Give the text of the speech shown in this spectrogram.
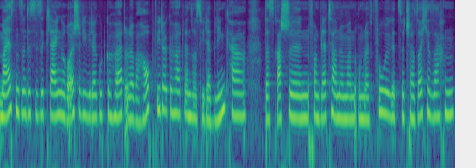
Meistens sind es diese kleinen Geräusche, die wieder gut gehört oder überhaupt wieder gehört werden, sowas wie der Blinker, das Rascheln von Blättern, wenn man rumläuft, Vogelgezwitscher, solche Sachen,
